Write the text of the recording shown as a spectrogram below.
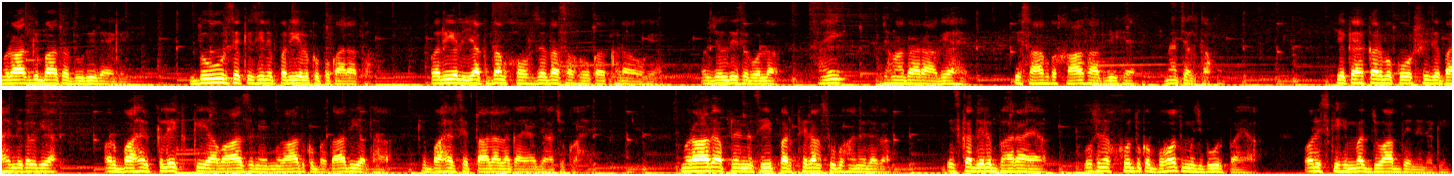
मुराद की बात अधूरी रह गई। दूर से किसी ने परियल को पुकारा था। परियल यकदम खौफजदा सा होकर खड़ा हो गया और जल्दी से बोला, सही, जमादार आ गया है। ये साहब का ख़ास आदमी है, मैं चलता हूँ। ये कहकर वो कोठरी से बाहर निकल गया और बाहर क्लिक की आवाज़ ने मुराद को बता दिया था कि बाहर से ताला लगाया जा चुका है। मुराद अपने नसीब पर फिर आँसू बहाने लगा। इसका दिल भर आया। उसने खुद को बहुत मजबूर पाया और इसकी हिम्मत जवाब देने लगी।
